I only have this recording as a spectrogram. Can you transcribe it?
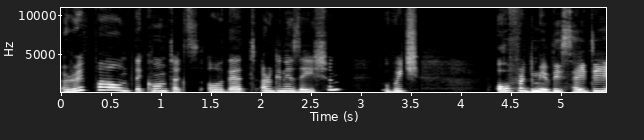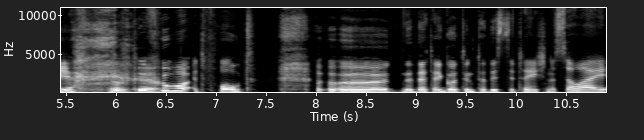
refound the contacts of that organization, which offered me this idea. Okay. Who were at fault uh, that I got into this situation? So I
